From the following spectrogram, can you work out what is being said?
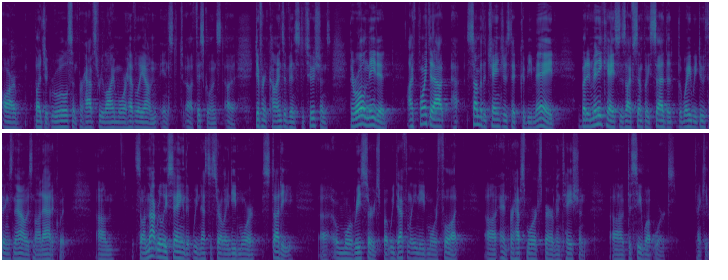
our budget rules and perhaps rely more heavily on uh, fiscal, uh, different kinds of institutions. They're all needed. I've pointed out some of the changes that could be made, but in many cases I've simply said that the way we do things now is not adequate. Um, so I'm not really saying that we necessarily need more study or more research, but we definitely need more thought uh, and perhaps more experimentation uh, to see what works. Thank you.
